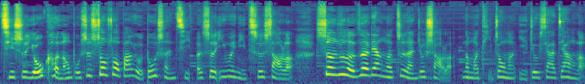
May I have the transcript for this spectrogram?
其实有可能不是瘦瘦包有多神奇，而是因为你吃少了，摄入的热量呢自然就少了，那么体重呢也就下降了。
